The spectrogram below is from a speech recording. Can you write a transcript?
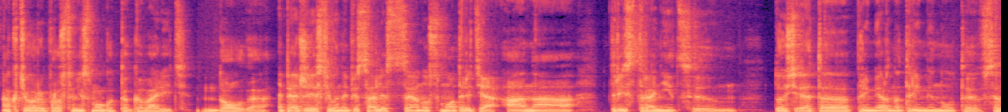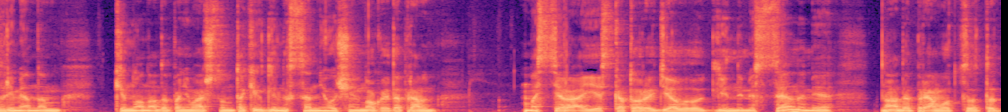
актеры просто не смогут так говорить долго. Опять же, если вы написали сцену, смотрите, а она три страницы, то есть это примерно три минуты. В современном кино надо понимать, что ну, таких длинных сцен не очень много. Это прям мастера есть, которые делают длинными сценами. Надо прям вот это,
